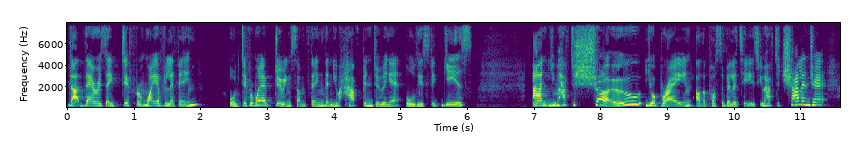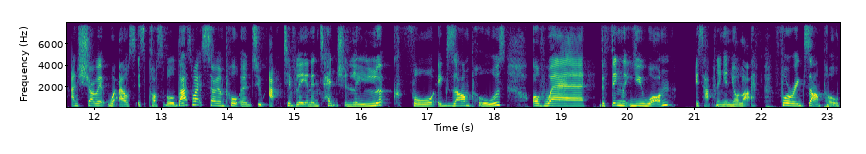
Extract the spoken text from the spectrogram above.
that there is a different way of living or different way of doing something than you have been doing it all these years. And you have to show your brain other possibilities. You have to challenge it and show it what else is possible. That's why it's so important to actively and intentionally look for examples of where the thing that you want is happening in your life. For example,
